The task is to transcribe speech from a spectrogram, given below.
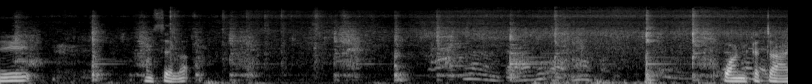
นี่ทำเสร็จแล้ว ควันกระจาย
